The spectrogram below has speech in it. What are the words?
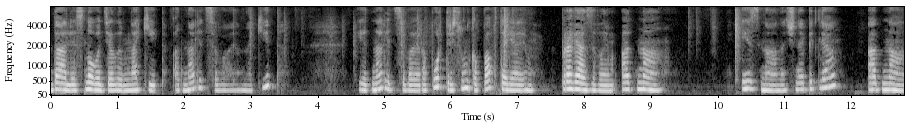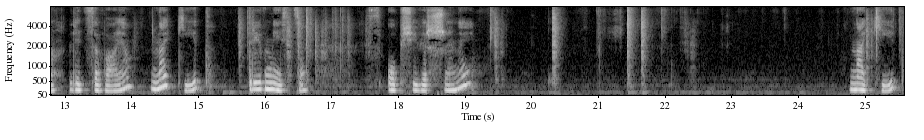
Далее снова делаем накид, 1 лицевая, накид. И 1 лицевая. Раппорт рисунка повторяем. Провязываем. 1 изнаночная петля, 1 лицевая, накид, 3 вместе с общей вершиной, накид,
